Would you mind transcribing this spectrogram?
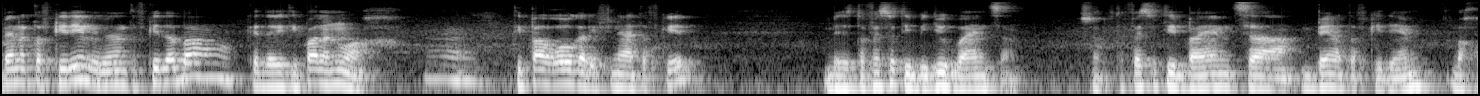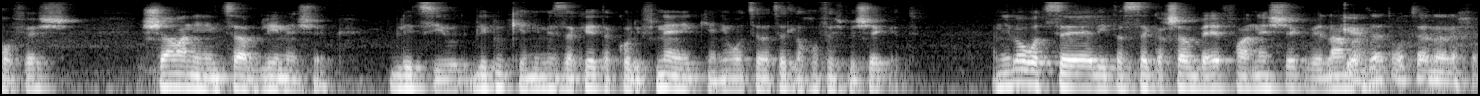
בין התפקידים לבין התפקיד הבא, כדי טיפה לנוח. טיפה רוגע לפני התפקיד, וזה תופס אותי בדיוק באמצע. עכשיו, תופס אותי באמצע בין התפקידים, בחופש, שם אני נמצא בלי נשק, בלי ציוד, בלי כלום, כי אני מזכה את הכל לפני, כי אני רוצה לצאת לחופש בשקט. אני לא רוצה להתעסק עכשיו באיפה הנשק ולמה כן. זה, אתה רוצה ללכת.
